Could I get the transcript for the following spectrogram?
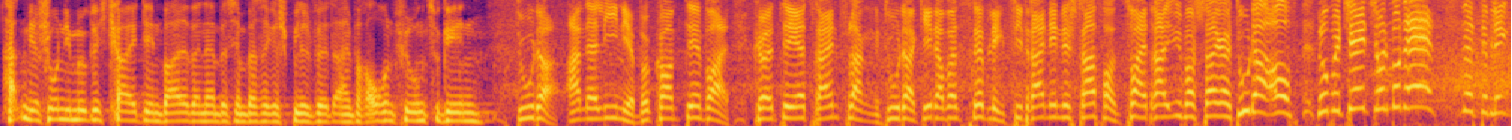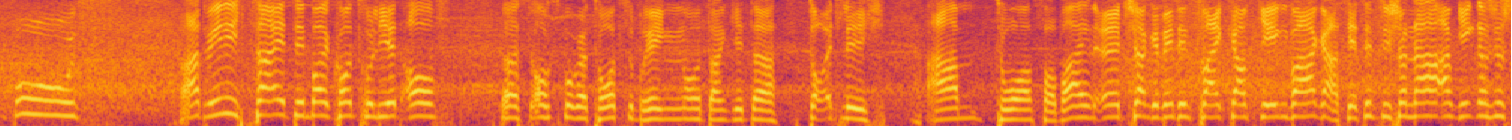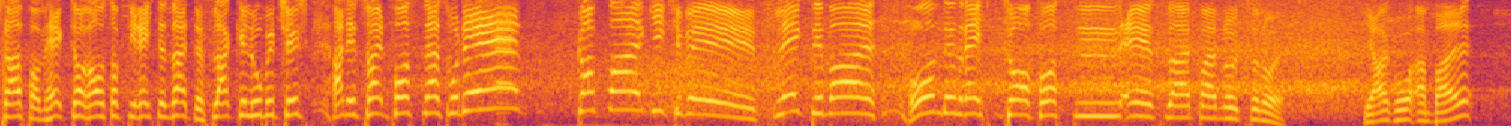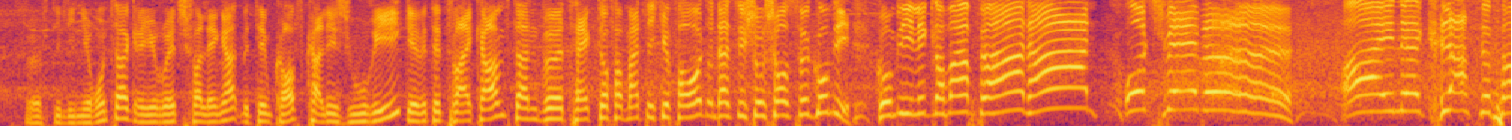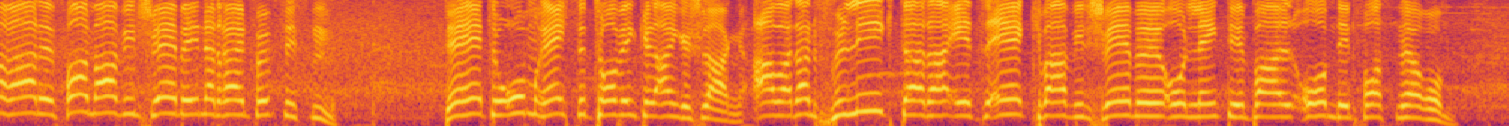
hatten wir schon die Möglichkeit, den Ball, wenn er ein bisschen besser gespielt wird, einfach auch in Führung zu gehen. Duda an der Linie, bekommt den Ball, könnte jetzt reinflanken. Duda geht aber ins Dribbling, zieht rein in den Strafraum. Zwei, drei Übersteiger. Duda auf Lubicic und Modest mit dem linken Fuß. Hat wenig Zeit, den Ball kontrolliert auf das Augsburger Tor zu bringen und dann geht er deutlich am Tor vorbei. Özcan gewinnt den Zweikampf gegen Vargas. Jetzt sind sie schon nah am gegnerischen Strafraum. Hector raus auf die rechte Seite. Flanke Lubicic an den zweiten Pfosten. Das Modest! Kopfball, Gikiewicz legt den Ball um den rechten Torpfosten. Es bleibt bei 0 zu 0. Jago am Ball, wirft die Linie runter. Gregoritsch verlängert mit dem Kopf. Caligiuri gewinnt den Zweikampf. Dann wird Hector vermeintlich gefault und das ist die Chance für Gummi. Gummi legt nochmal ab für Hahn. Hahn und Schwäbe. Eine klasse Parade von Marvin Schwäbe in der 53. Der hätte oben rechts den Torwinkel eingeschlagen. Aber dann fliegt er da ins Eck, Marvin Schwäbe und lenkt den Ball um den Pfosten herum.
